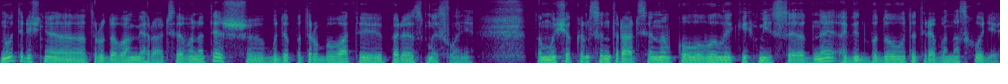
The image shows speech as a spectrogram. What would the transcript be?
Внутрішня трудова міграція вона теж буде потребувати переосмислення, тому що концентрація навколо великих міст це одне, а відбудовувати треба на сході.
